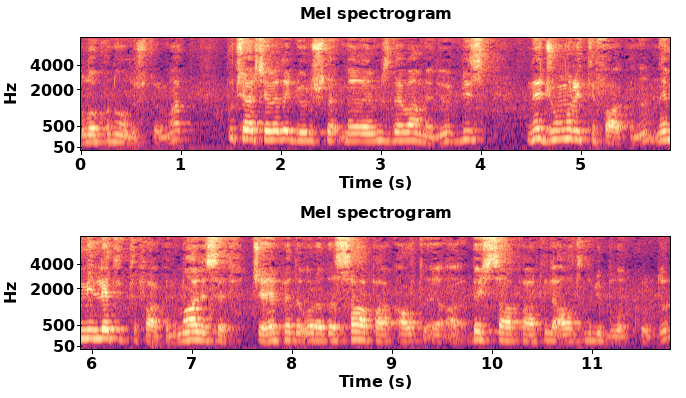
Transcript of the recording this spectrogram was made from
blokunu oluşturmak. Bu çerçevede görüşmelerimiz devam ediyor. Biz ne Cumhur İttifakı'nı ne Millet İttifakı'nı maalesef CHP'de orada sağ 5 sağ partiyle altılı bir blok kurdu.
